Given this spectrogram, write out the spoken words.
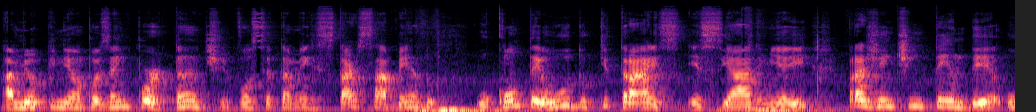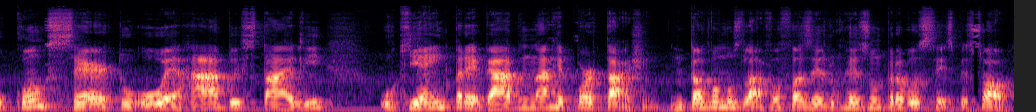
a minha opinião, pois é importante você também estar sabendo o conteúdo que traz esse anime aí para a gente entender o quão certo ou errado está ali o que é empregado na reportagem. Então vamos lá, vou fazer um resumo para vocês, pessoal.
